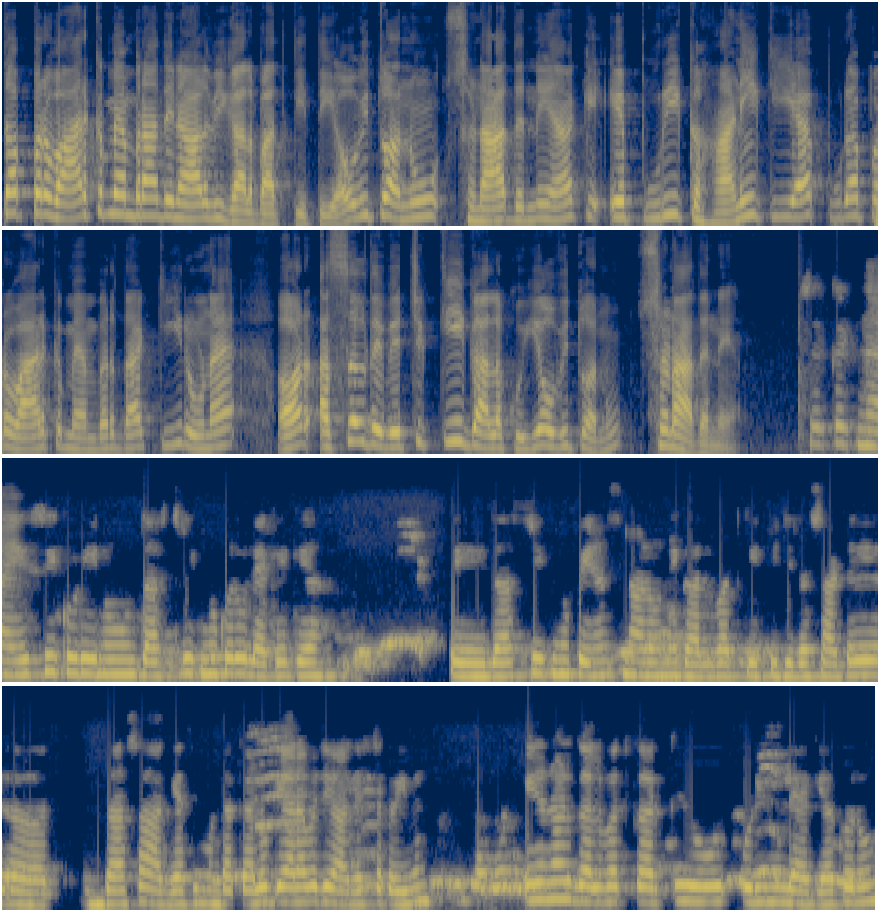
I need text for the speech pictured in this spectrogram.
ਤਾਂ ਪਰਿਵਾਰਕ ਮੈਂਬਰਾਂ ਦੇ ਨਾਲ ਵੀ ਗੱਲਬਾਤ ਕੀਤੀ ਆ। ਉਹ ਵੀ ਤੁਹਾਨੂੰ ਸੁਣਾ ਦਿੰਨੇ ਆ ਕਿ ਇਹ ਪੂਰੀ ਕਹਾਣੀ ਕੀ ਹੈ ਪੂਰਾ ਪਰਿਵਾਰਕ ਮੈਂਬਰ ਦਾ ਕੀ ਰੋਣਾ ਹੈ ਔਰ ਅਸਲ ਦੇ ਵਿੱਚ ਕੀ ਗੱਲ ਹੋਈ ਹੈ ਉਹ ਵੀ ਤੁਹਾਨੂੰ ਸੁਣਾ ਦਿੰਨੇ ਆ। ਸਰ, ਘਟਨਾ ਆਈ ਸੀ ਕੁੜੀ ਨੂੰ 10 ਤਰੀਕ ਨੂੰ ਘਰੋਂ ਲੈ ਕੇ ਗਿਆ। ਤੇ 10 ਤਰੀਕ ਨੂੰ ਪੇਰੈਂਟਸ ਨਾਲ ਉਹਨੇ ਗੱਲਬਾਤ ਕੀਤੀ ਜਿਹਦਾ ਸਾਢੇ 10 ਆ ਗਿਆ ਸੀ ਮੁੰਡਾ, ਕਹਿ ਲਓ 11 ਵਜੇ ਆ ਗਿਆ ਸੀ ਤਕਰੀਬਨ। ਇਹਨਾਂ ਨਾਲ ਗੱਲਬਾਤ ਕਰਕੇ ਉਹ ਕੁੜੀ ਨੂੰ ਲੈ ਗਿਆ ਘਰੋਂ,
